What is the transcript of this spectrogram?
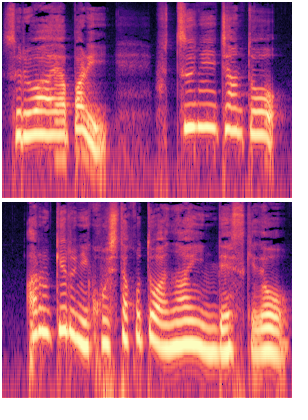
それはやっぱり、普通にちゃんと歩けるに越したことはないんですけど、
